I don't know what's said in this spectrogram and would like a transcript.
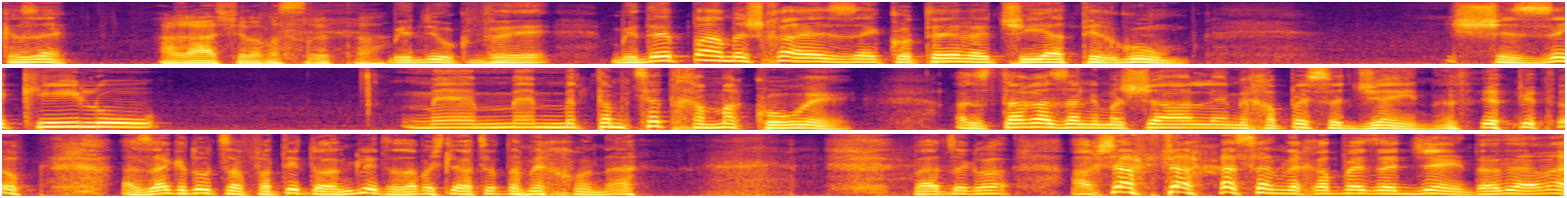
כזה. הרעש של המסרטה. בדיוק, ומדי פעם יש לך איזה כותרת שהיא התרגום, שזה כאילו מתמצת לך מה קורה. אז טרזן למשל מחפש את ג'יין, אז פתאום, אז זה היה כתוב צרפתית או אנגלית, אז אבא שלי עצר את המכונה. והיה צריך לומר, עכשיו טרזן מחפש את ג'יין, אתה יודע?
